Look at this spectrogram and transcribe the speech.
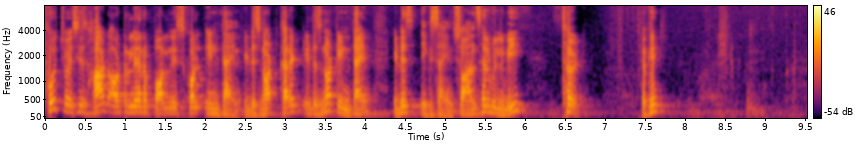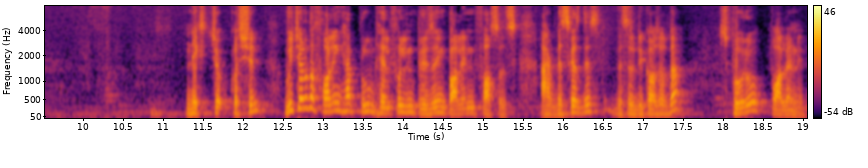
Fourth choice is hard outer layer of pollen is called intine. It is not correct. It is not intine. It is exine. So answer will be third. Okay. Next question. Which one of the following have proved helpful in preserving pollen in fossils? I have discussed this. This is because of the sporopollenin.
